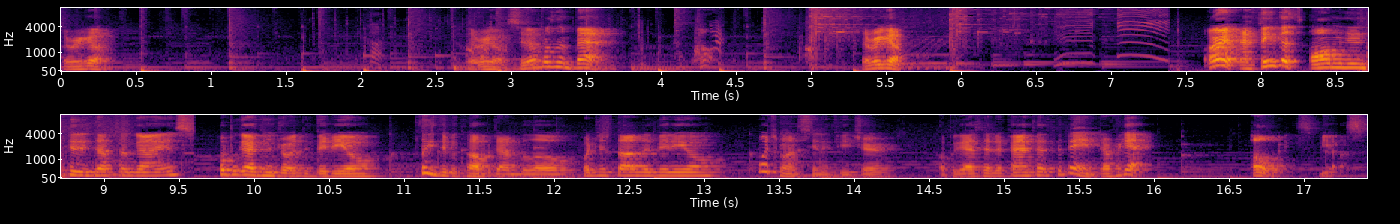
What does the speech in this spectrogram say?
There we go. There we go. See, that wasn't bad. There we go. Alright, I think that's all I'm doing today's episode, guys. Hope you guys enjoyed the video. Please leave a comment down below what you thought of the video, what you want to see in the future. Hope you guys had a fantastic day, and don't forget, always be awesome.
